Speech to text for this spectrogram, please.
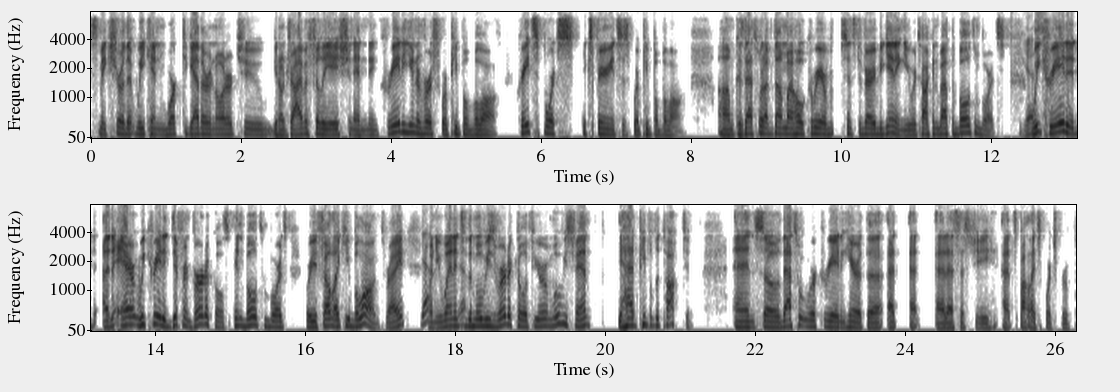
to make sure that we can work together in order to you know drive affiliation and, and create a universe where people belong create sports experiences where people belong because um, that's what i've done my whole career since the very beginning you were talking about the bulletin boards yes. we created an air we created different verticals in bulletin boards where you felt like you belonged right yeah. when you went into yeah. the movies vertical if you're a movies fan you had people to talk to and so that's what we're creating here at the at, at, at ssg at spotlight sports group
